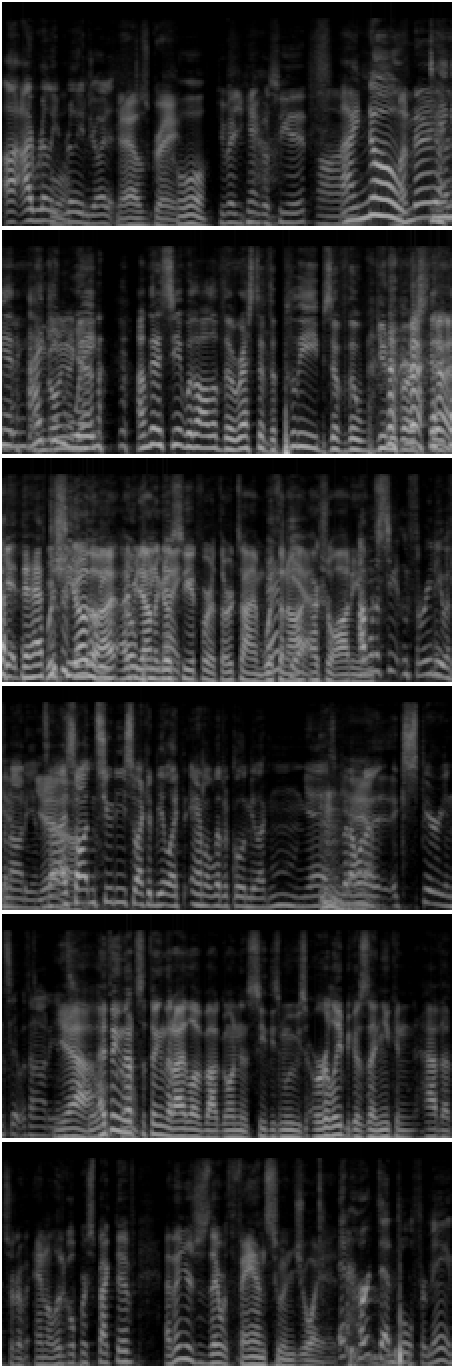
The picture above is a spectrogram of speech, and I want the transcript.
uh, I really Cool. really enjoyed it yeah, it was great. Cool. Too bad you can't go see it. On I know. Monday, Dang I it! think. I I'm going can wait. I'm gonna see it with all of the rest of the plebes of the universe that, get, that have We to should see go the though. movie I, I'd be down to go night. see it for a third time with Heck an au- yeah. actual audience. I want to see it in 3D with an audience. Yeah. I saw it in 2D so I could be like analytical and be like, mm, yes, but I want to experience it with an audience. Yeah, Cool, I think cool. that's the thing that I love about going to see these movies early because then you can have that sort of analytical perspective, and then you're just there with fans to enjoy it. It hurt Deadpool for me.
